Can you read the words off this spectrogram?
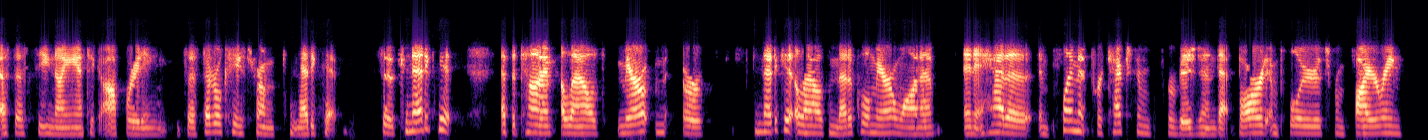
SSC Niantic Operating. It's a federal case from Connecticut. So Connecticut at the time allows or Connecticut allows medical marijuana, and it had an employment protection provision that barred employers from firing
